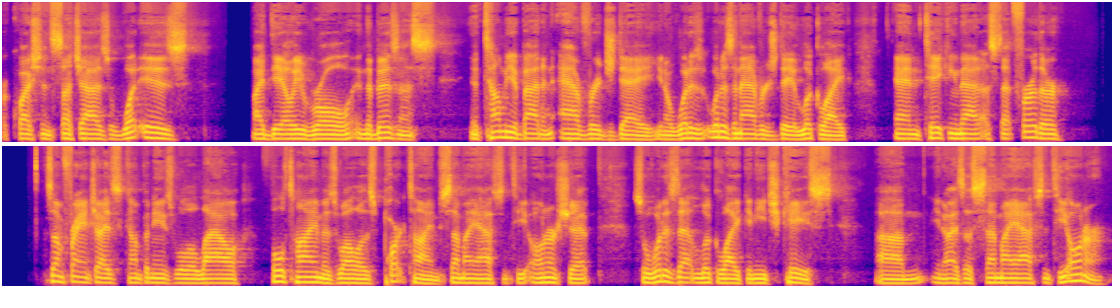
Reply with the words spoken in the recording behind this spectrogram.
are questions such as, "What is my daily role in the business?" You know, tell me about an average day. You know, what is what does an average day look like? And taking that a step further, some franchise companies will allow full time as well as part time semi absentee ownership. So, what does that look like in each case? Um, you know, as a semi absentee owner,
